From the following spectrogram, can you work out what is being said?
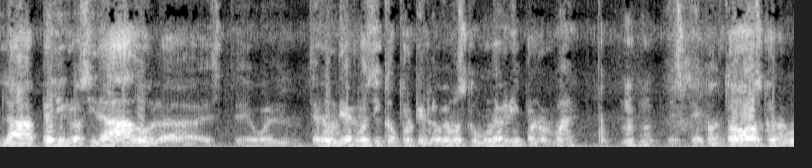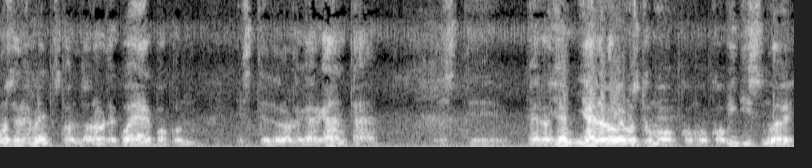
la peligrosidad o, la, este, o el tener un diagnóstico porque lo vemos como una gripa normal. este, con tos, con algunos elementos, con dolor de cuerpo, con este, dolor de garganta. Este, pero ya, ya no lo vemos como, como COVID-19.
